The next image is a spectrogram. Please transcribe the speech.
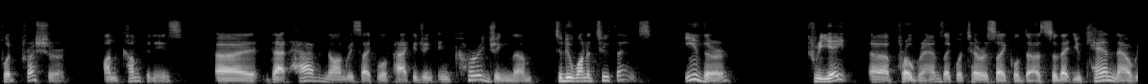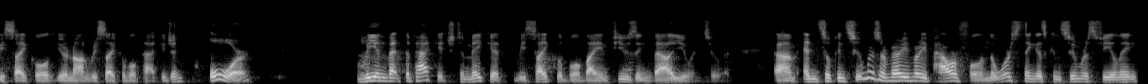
put pressure on companies uh, that have non-recyclable packaging, encouraging them to do one of two things: either create uh, programs like what TerraCycle does, so that you can now recycle your non-recyclable packaging, or reinvent the package to make it recyclable by infusing value into it. Um, and so consumers are very, very powerful. And the worst thing is consumers feeling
